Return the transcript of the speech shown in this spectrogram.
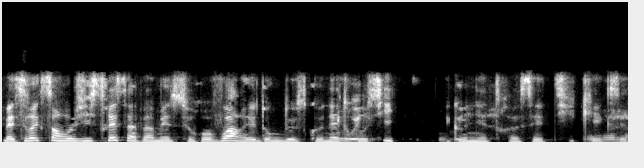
Mais c'est vrai que s'enregistrer, ça permet de se revoir et donc de se connaître aussi, de connaître ses tics, etc.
